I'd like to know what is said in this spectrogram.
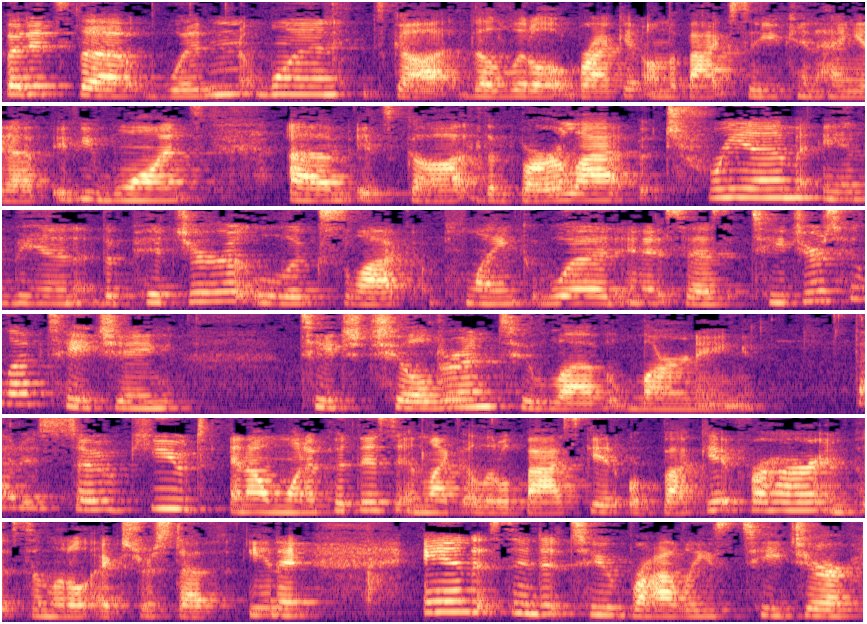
But it's the wooden one. It's got the little bracket on the back so you can hang it up if you want. Um, it's got the burlap trim and then the picture looks like plank wood and it says, teachers who love teaching, teach children to love learning. That is so cute. And I want to put this in like a little basket or bucket for her and put some little extra stuff in it and send it to Briley's teacher.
